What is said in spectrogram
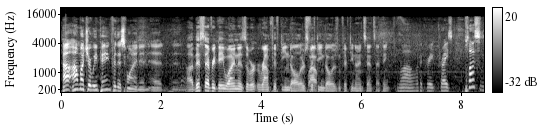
How, how much are we paying for this wine? And uh, Uh, this everyday wine is around fifteen dollars, Wow. fifteen dollars and fifty nine cents, I think. Wow, what a great price. Plus, you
